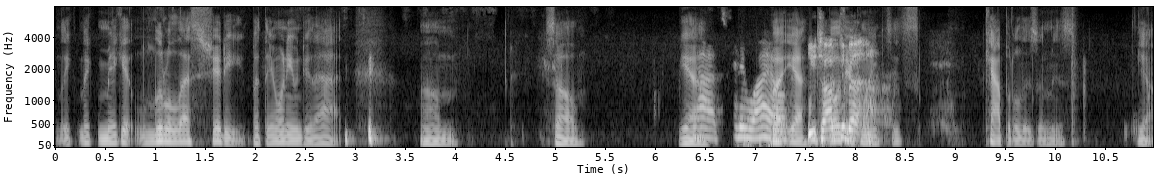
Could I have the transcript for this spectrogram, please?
like like make it a little less shitty, but they won't even do that. um, so yeah, yeah, it's pretty wild. But yeah, you talked about points, it's capitalism is. Yeah.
